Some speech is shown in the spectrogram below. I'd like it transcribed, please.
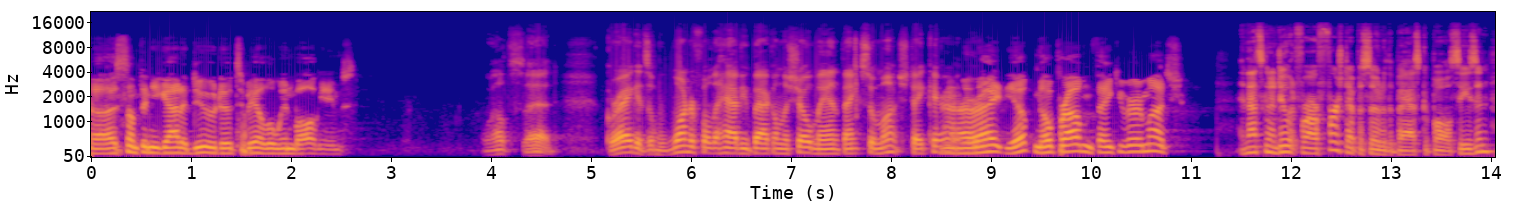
uh, is something you got to do to to be able to win ball games. Well said. Greg, it's wonderful to have you back on the show, man. Thanks so much. Take care. All right. Yep. No problem. Thank you very much. And that's going to do it for our first episode of the basketball season.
